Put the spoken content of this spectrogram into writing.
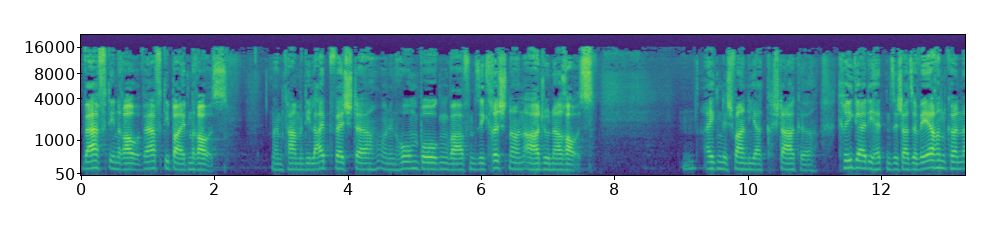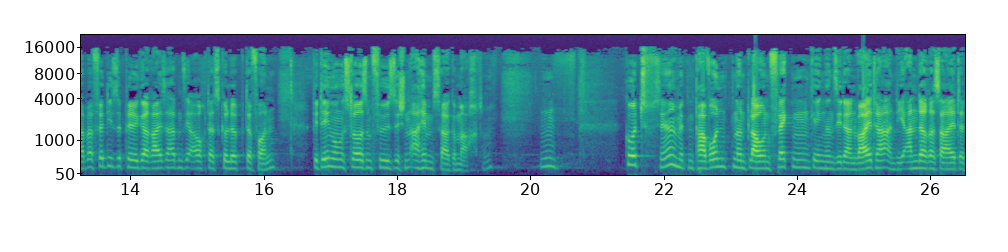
werft ihn raus, werft die beiden raus. Und dann kamen die Leibwächter und in hohem Bogen warfen sie Krishna und Arjuna raus. Eigentlich waren die ja starke Krieger, die hätten sich also wehren können, aber für diese Pilgerreise hatten sie auch das Gelübde von bedingungslosem physischen Ahimsa gemacht. Hm. Gut, mit ein paar Wunden und blauen Flecken gingen sie dann weiter an die andere Seite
